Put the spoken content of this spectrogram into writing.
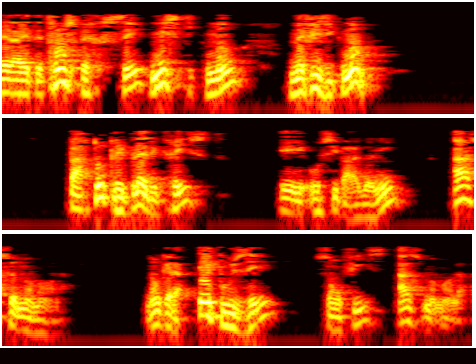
elle a été transpercée mystiquement, mais physiquement, par toutes les plaies du Christ, et aussi par l'agonie, à ce moment-là. Donc elle a épousé son fils à ce moment-là.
